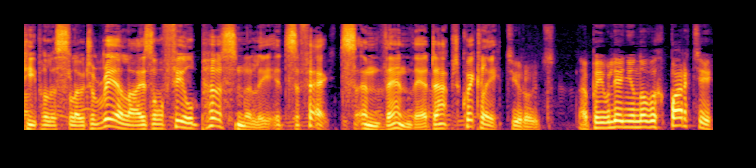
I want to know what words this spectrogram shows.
People are slow to realize or feel personally its effects, and then they adapt quickly адаптируются. А Появление новых партий,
